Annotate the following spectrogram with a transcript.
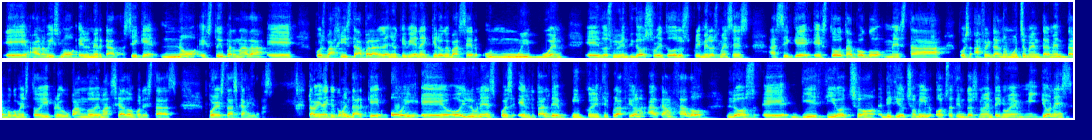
eh, ahora mismo en el mercado. Así que no estoy para nada eh, pues bajista para el año que viene, creo que va a ser un muy buen 2022, eh, sobre todo los primeros meses, así que esto tampoco me está pues afectando mucho mentalmente, tampoco me estoy preocupando demasiado por estas, por estas caídas. También hay que comentar que hoy, eh, hoy lunes, pues el total de Bitcoin en circulación ha alcanzado los 18.899 eh, millones,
